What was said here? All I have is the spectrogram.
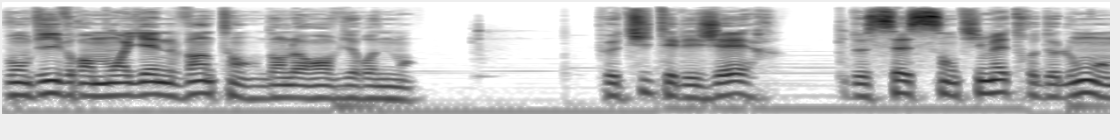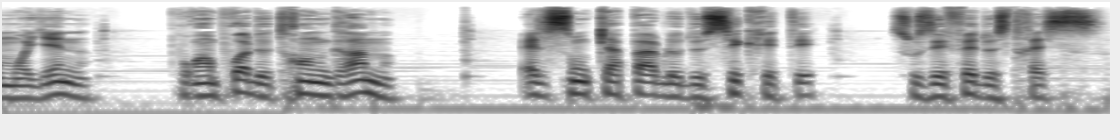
vont vivre en moyenne 20 ans dans leur environnement. Petites et légères, de 16 cm de long en moyenne, pour un poids de 30 grammes, elles sont capables de sécréter, sous effet de stress,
